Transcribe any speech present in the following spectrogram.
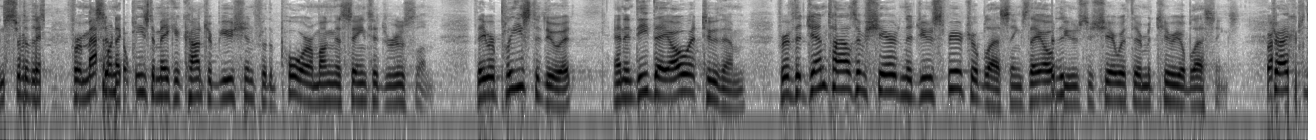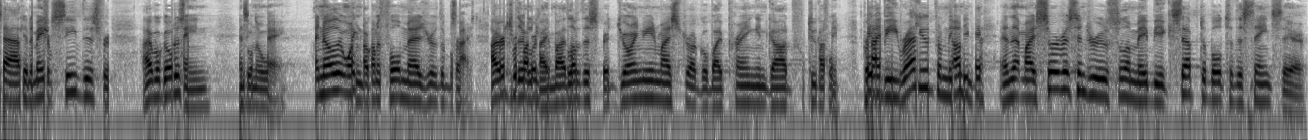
in service for Macedonia pleased to make a contribution for the poor among the saints at Jerusalem. They were pleased to do it, and indeed they owe it to them. For if the Gentiles have shared in the Jews' spiritual blessings, they owe the Jews to share with their material blessings. Ask and make receive this fruit. I will go to Spain and go away. I know that when I come full measure of the price. I urge you, by love the Spirit, join me in my struggle by praying in God to me. Pray I be rescued from the and that my service in Jerusalem may be acceptable to the saints there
